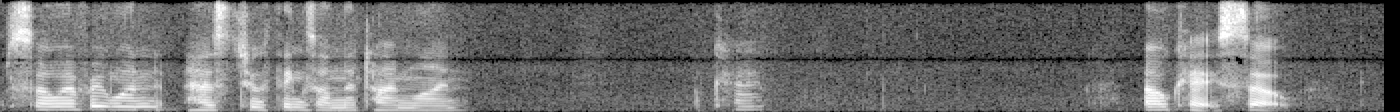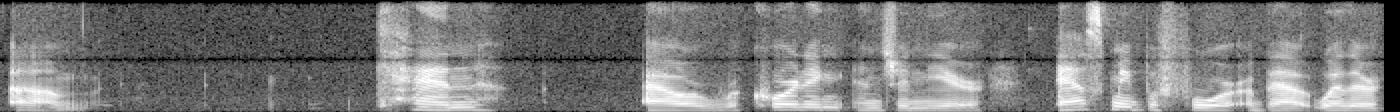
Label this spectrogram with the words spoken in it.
So everyone has two things on the timeline. Okay? Okay, so um, Ken, our recording engineer, asked me before about whether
